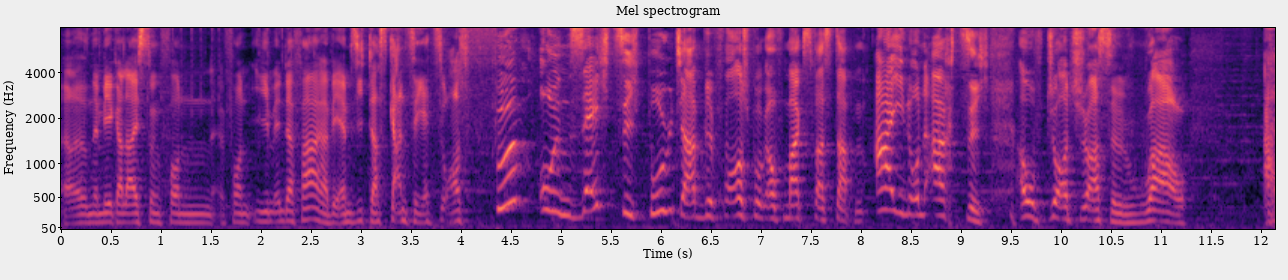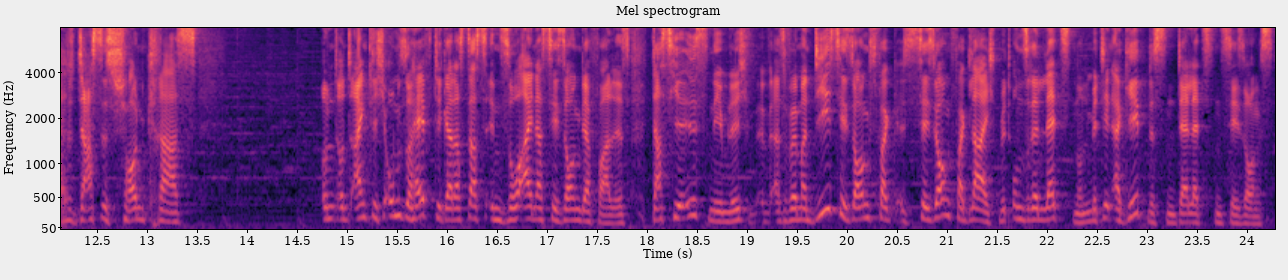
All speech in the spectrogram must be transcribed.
Also eine Mega-Leistung von, von ihm in der Fahrer-WM. Sieht das Ganze jetzt so aus. 65 Punkte haben wir Vorsprung auf Max Verstappen. 81 auf George Russell. Wow. Also das ist schon krass. Und, und eigentlich umso heftiger, dass das in so einer Saison der Fall ist. Das hier ist nämlich, also wenn man die Saisons, Saison vergleicht mit unseren letzten und mit den Ergebnissen der letzten Saisons,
